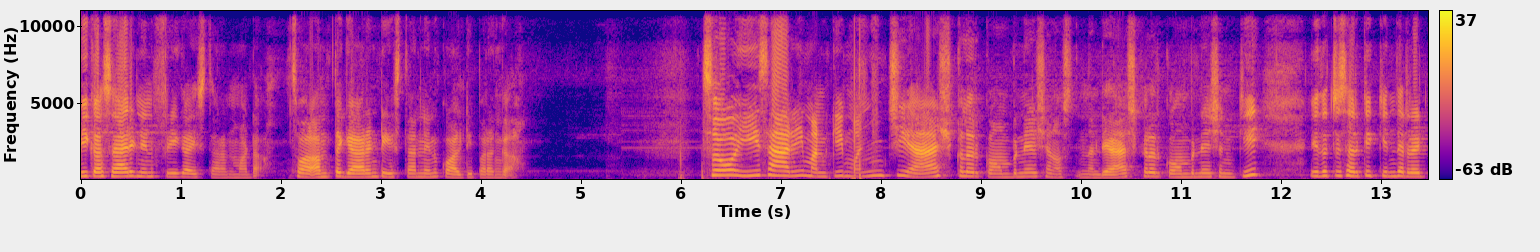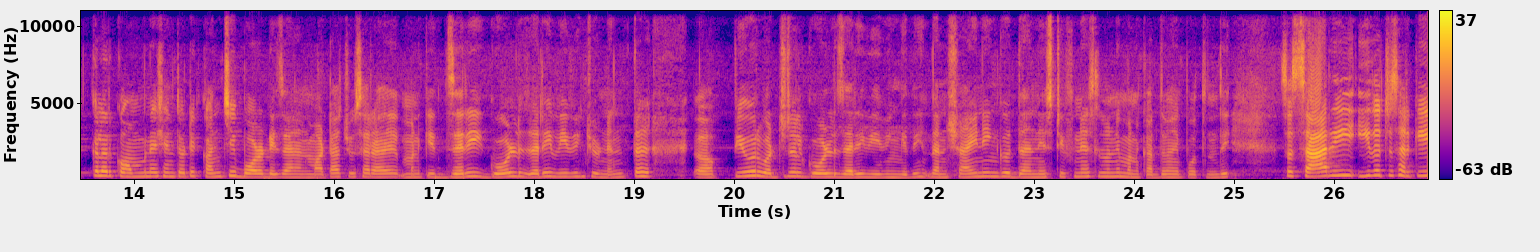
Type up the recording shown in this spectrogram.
మీకు ఆ శారీ నేను ఫ్రీగా ఇస్తానమాట సో అంత గ్యారంటీ ఇస్తాను నేను క్వాలిటీ పరంగా. సో ఈ శారీ మనకి మంచి యాష్ కలర్ కాంబినేషన్ వస్తుందండి. యాష్ కలర్ కాంబినేషన్కి ఇది వచ్చేసరికి కింద రెడ్ కలర్ కాంబినేషన్ తోటి కంచి బార్డర్ డిజైన్ అనమాట చూసారా? మనకి జరీ గోల్డ్ జరీ వీవింగ్ చూడండి. ఎంత pure original gold zari weaving ఇది. దాని షైనింగ్ దాని స్టిఫ్నెస్లోనే మనకు అర్థమైపోతుంది. సో శారీ ఇది వచ్చేసరికి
